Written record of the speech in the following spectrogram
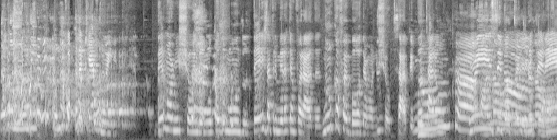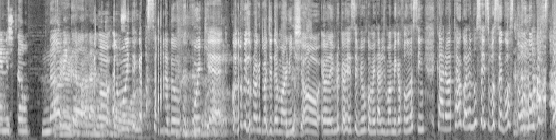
todo mundo concorda que é ruim. The Morning Show enganou todo mundo desde a primeira temporada. Nunca foi boa The Morning Show, sabe? Botaram Reese, ah, botou Jennifer Aniston. Não me engana. É muito, é muito engraçado, porque quando eu fiz o programa de The Morning Show, eu lembro que eu recebi um comentário de uma amiga falando assim: Cara, eu até agora não sei se você gostou ou não gostou.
